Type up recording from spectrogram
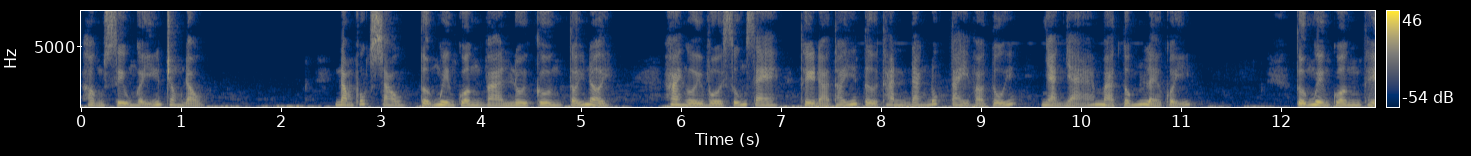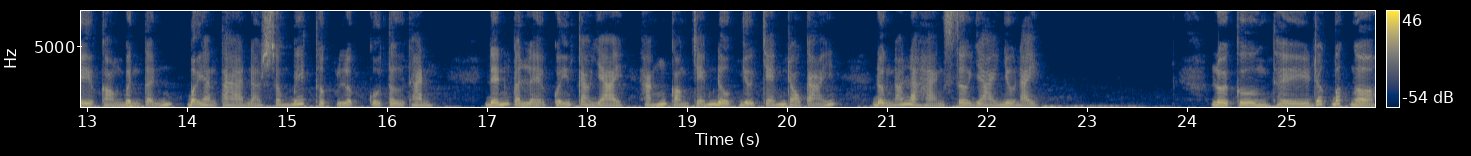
Hồng siêu nghĩ trong đầu. 5 phút sau, tưởng Nguyên Quân và Lôi Cương tới nơi. Hai người vừa xuống xe thì đã thấy Từ Thanh đang đút tay vào túi, nhàn nhã mà túm lệ quỷ. Tưởng Nguyên Quân thì còn bình tĩnh bởi anh ta đã sớm biết thực lực của Từ Thanh. Đến cả lệ quỷ cao dài hắn còn chém được như chém rau cải, đừng nói là hàng sơ dai như này. Lôi cương thì rất bất ngờ,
